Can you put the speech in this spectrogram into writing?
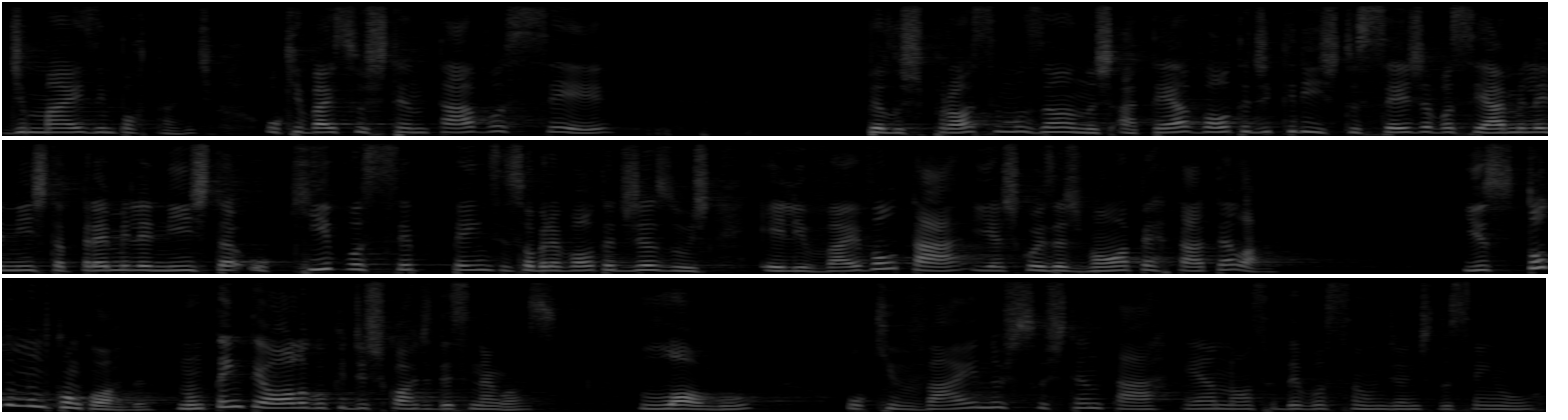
de mais importante. O que vai sustentar você pelos próximos anos, até a volta de Cristo, seja você amilenista, pré-milenista, o que você pense sobre a volta de Jesus, ele vai voltar e as coisas vão apertar até lá. Isso todo mundo concorda. Não tem teólogo que discorde desse negócio. Logo, o que vai nos sustentar é a nossa devoção diante do Senhor.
